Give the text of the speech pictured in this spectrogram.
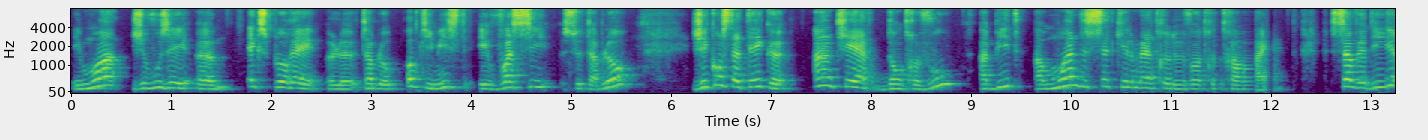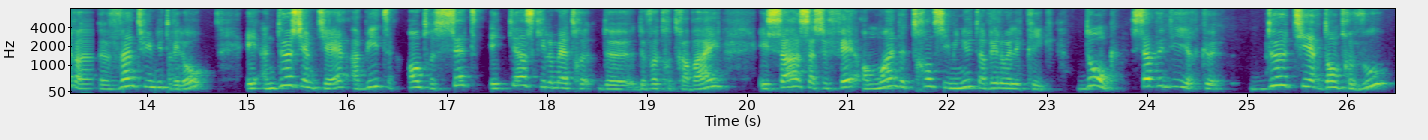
Et moi, je vous ai euh, exploré le tableau optimiste et voici ce tableau. J'ai constaté que un tiers d'entre vous habitent à moins de 7 km de votre travail. Ça veut dire 28 minutes à vélo et un deuxième tiers habite entre 7 et 15 km de, votre travail. Et ça, ça se fait en moins de 36 minutes à vélo électrique. Donc, ça veut dire que deux tiers d'entre vous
